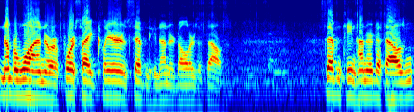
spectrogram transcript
number one, or a four-side clear is seventeen hundred dollars a thousand. Seventeen hundred a thousand.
